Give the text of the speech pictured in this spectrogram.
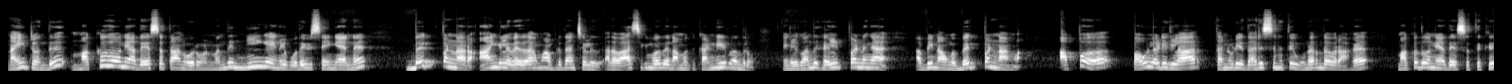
நைட் வந்து மக்கதோனியா தேசத்தான் ஒருவன் வந்து நீங்கள் எங்களுக்கு உதவி செய்யுங்கன்னு பெக் பண்ணாராம். ஆங்கில வேதாகமாக அப்படி தான் சொல்லுது. அதை வாசிக்கும்போது நமக்கு கண்ணீர் வந்துடும் எங்களுக்கு வந்து ஹெல்ப் பண்ணுங்க அப்படின்னு அவங்க பெக் பண்ணாங்களாம். அப்போ பவுலடிகளார் தன்னுடைய தரிசனத்தை உணர்ந்தவராக மக்கதோனியா தேசத்துக்கு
